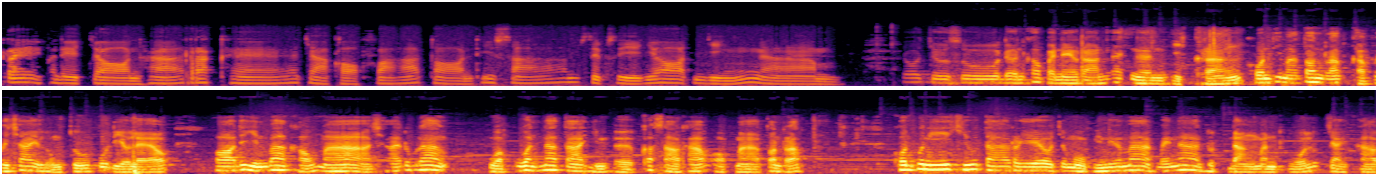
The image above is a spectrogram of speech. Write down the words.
เร่พเนจรหารักแท้จากขอบฟ้าตอนที่สามสิบสี่ยอดหญิงงาม โจจูซูเดินเข้าไปในร้านแลกเงินอีกครั้ง คนที่มาต้อนรับกลับไม่ใช่หลงจูผู้เดียวแล้ว พอได้ยินว่าเขามาชายรูปร่างอวอ้วนหน้าตาอิ่มเอิบก็สาวเท้าออกมาต้อนรับ คนผู้นี้คิ้วตาเรียว จมูกมีเนื้อมากใบหน้าดุดดังมันโถลูกใหญ่ขาว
